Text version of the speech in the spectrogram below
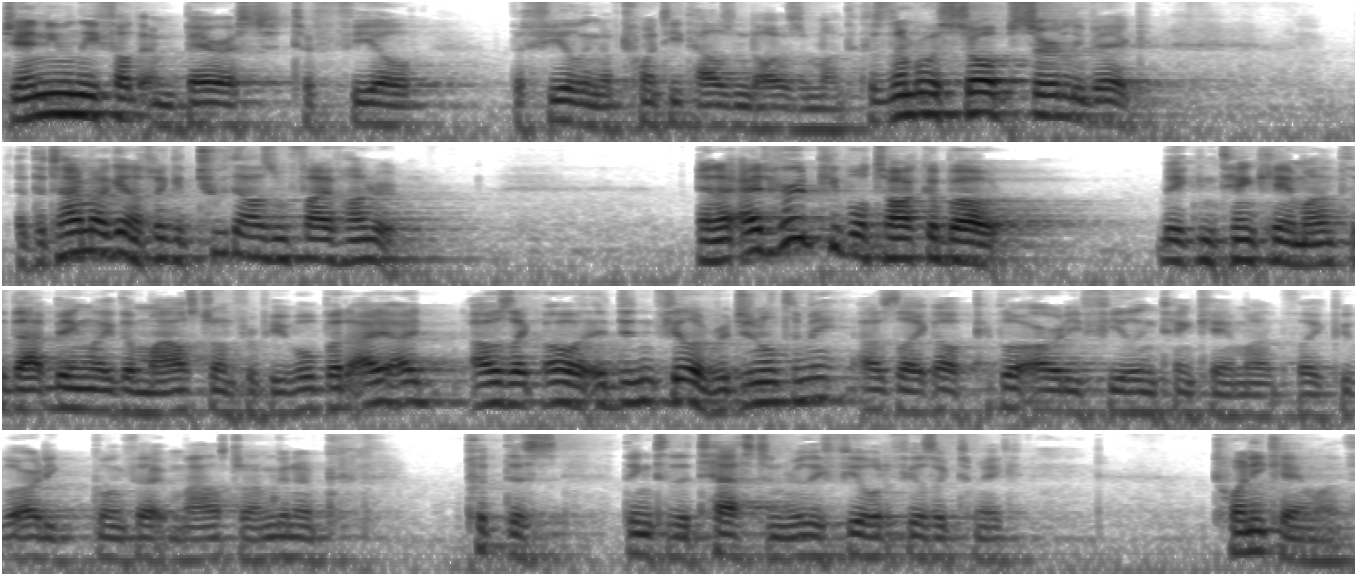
genuinely felt embarrassed to feel the feeling of $20,000 a month because the number was so absurdly big. At the time, again, I was making 2,500. And I'd heard people talk about making 10K a month, that being like the milestone for people. But I, I, I was like, oh, it didn't feel original to me. I was like, oh, people are already feeling 10K a month. Like people are already going for that milestone. I'm to put this thing to the test and really feel what it feels like to make 20K a month.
